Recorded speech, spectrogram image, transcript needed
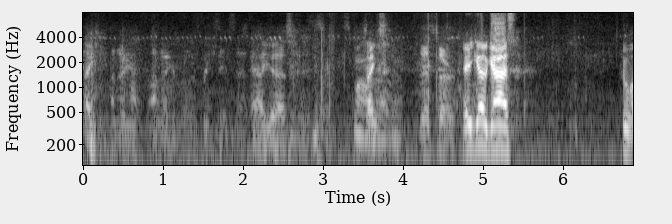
Thank you. I know your, I know your brother appreciates that. Yeah, he does. Smile Thanks. right. Yes, sir. There you go, guys. Who?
